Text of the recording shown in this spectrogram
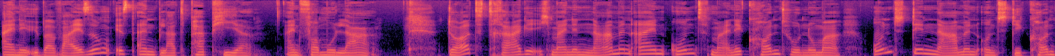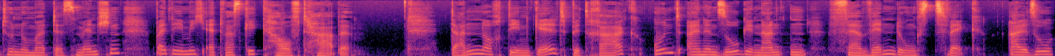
Eine Überweisung ist ein Blatt Papier, ein Formular. Dort trage ich meinen Namen ein und meine Kontonummer und den Namen und die Kontonummer des Menschen, bei dem ich etwas gekauft habe dann noch den Geldbetrag und einen sogenannten Verwendungszweck, also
